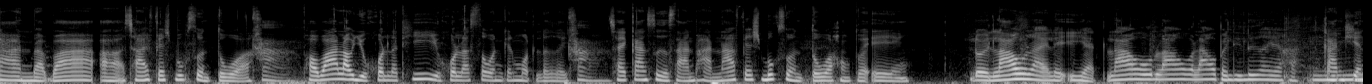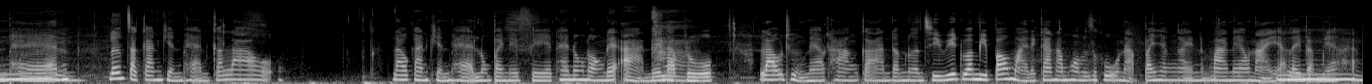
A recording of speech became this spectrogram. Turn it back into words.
การแบบว่าอ่าใช้ Facebook ส่วนตัว ค่ะ เพราะว่าเราอยู่คนละที่อยู่คนละโซนกันหมดเลยค่ะใช้การสื่อสารผ่านหน้า Facebook ส่วนตัวของตัวเอง โดยเล่ารายละเอียด เล่าเล่าเล่าไปเรื่อยๆอะค่ะอืมการเขียนแผน เริ่มจากการเขียนแผนก็เล่า เล่าการเขียนแผนลงไปในเฟซให้น้องๆได้อ่านได้รับรู้เล่าถึงแนวทางการดำเนินชีวิตว่ามีเป้าหมายในการทำโฮมสคูลน่ะ ไปยังไงมาแนวไหนอะไรแบบเนี้ยค่ะอืม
